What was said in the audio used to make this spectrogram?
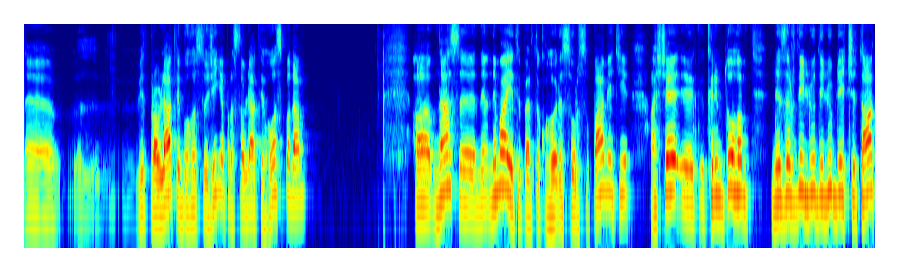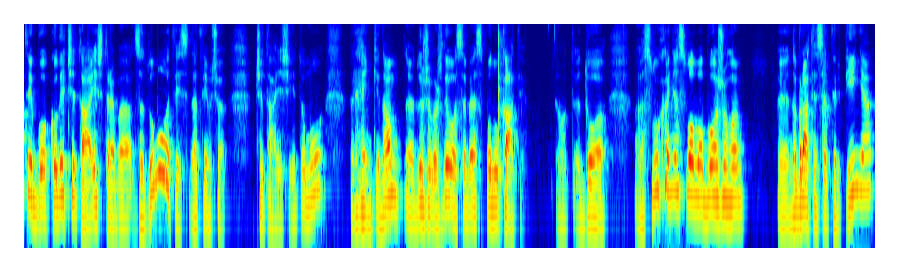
е, відправляти богослужіння, прославляти Господа. А в нас е, немає тепер такого ресурсу пам'яті. А ще, е, крім того, не завжди люди люблять читати, бо коли читаєш, треба задумуватись над тим, що читаєш. І тому, дорогенькі, нам е, дуже важливо себе спонукати от, до е, слухання Слова Божого, е, набратися терпіння,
